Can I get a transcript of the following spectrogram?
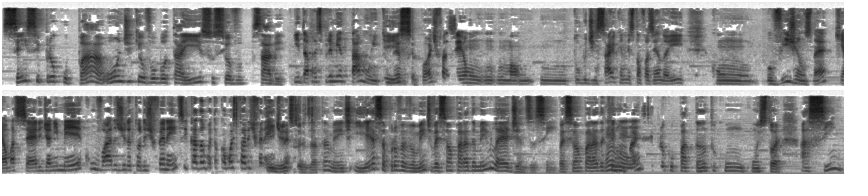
sem se preocupar onde que eu vou botar isso, se eu vou, sabe? E dá pra experimentar muito, né? Isso. Você pode fazer um, um- um- um tubo de ensaio que eles estão fazendo aí com o Visions, né? Que é uma série de anime com vários diretores diferentes e cada um vai tocar uma história diferente, velho. Isso, exatamente. E essa provavelmente vai ser uma parada meio Legends, assim. Vai ser uma parada que não Uhum. vai se preocupar tanto com, com história. Assim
